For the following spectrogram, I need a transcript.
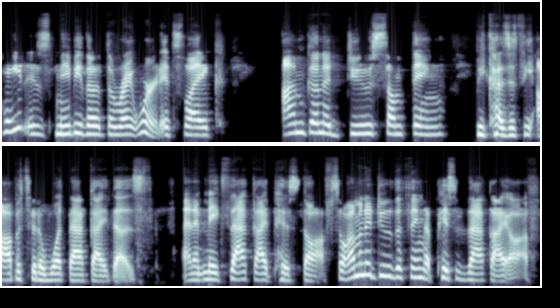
hate is maybe the, the right word. It's like, I'm going to do something because it's the opposite of what that guy does. And it makes that guy pissed off. So I'm going to do the thing that pisses that guy off.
